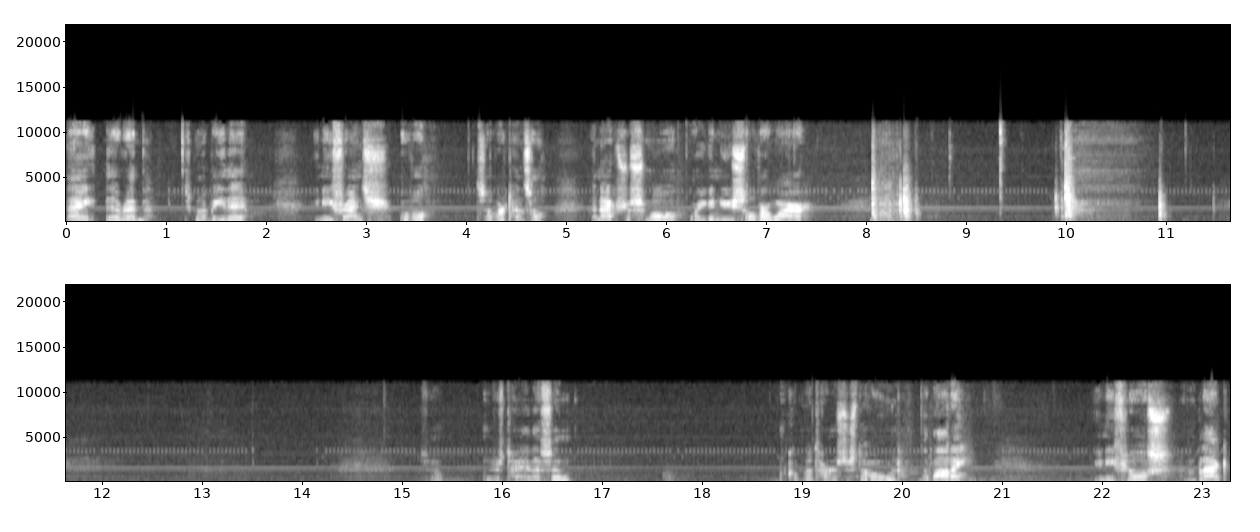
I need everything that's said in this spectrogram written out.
Now the rib is going to be the you need French oval silver tinsel and extra small or you can use silver wire. So just tie this in. A couple of turns just to hold the body. You need floss and black.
